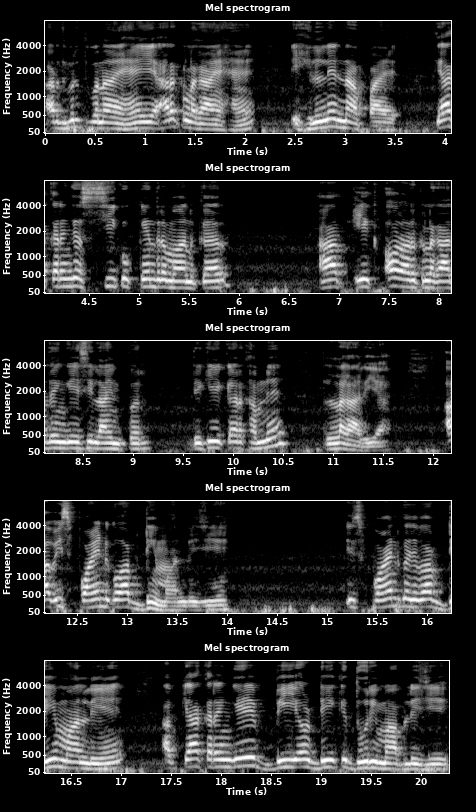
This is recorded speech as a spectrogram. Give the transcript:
अर्धवृत्त बनाए हैं, ये अर्क लगाए हैं, ये हिलने ना पाए। क्या करेंगे? सी को केंद्र मानकर आप एक और अर्क लगा देंगे इसी लाइन पर। देखिए, एक अर्क हमने लगा दिया। अब इस पॉइंट को आप डी मान लीजिए। इस पॉइंट को जब आप डी मान लिए, अब क्या करेंगे? बी और डी की दूरी माप लीजिए।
